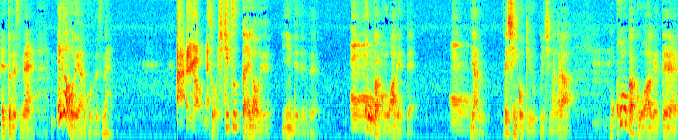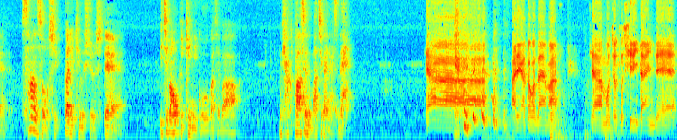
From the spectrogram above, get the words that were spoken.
えっとですね笑顔でやることですね。あ、笑顔ね。そう引きつった笑顔でいいんで全然。口角を上げてやる。で深呼吸ゆっくりしながらもう口角を上げて酸素をしっかり吸収して一番大きい筋肉を動かせばもう100%間違いないですね。いやー、ありがとうございます。じゃあもうちょっと知りたいんで、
